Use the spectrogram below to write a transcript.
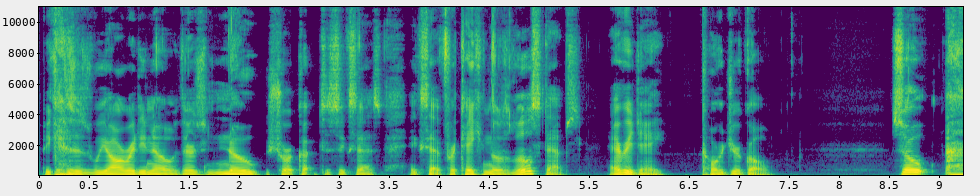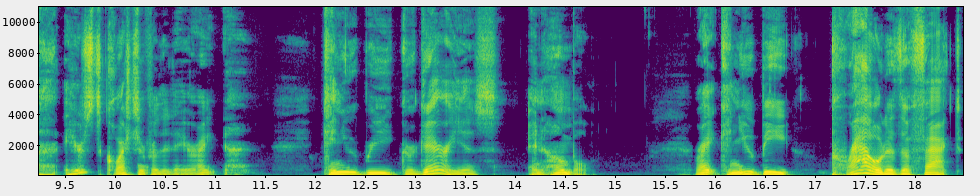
Because as we already know, there's no shortcut to success except for taking those little steps every day toward your goal. So here's the question for the day, right? Can you be gregarious and humble? Right? Can you be proud of the fact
